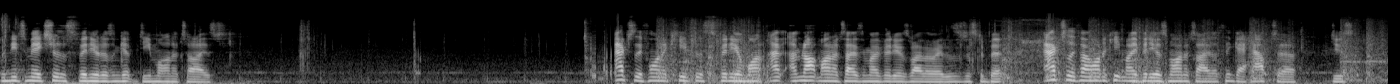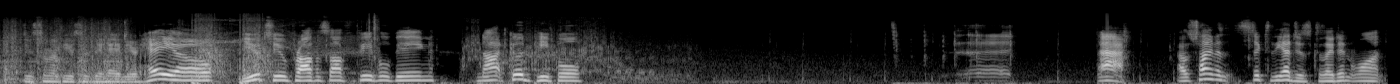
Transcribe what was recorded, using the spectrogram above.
We need to make sure this video doesn't get demonetized. Actually, if I want to keep this video mon- I am not monetizing my videos, by the way, this is just a bit. Actually, if I want to keep my videos monetized, I think I have to do, do some abusive behavior. Heyo! YouTube profits off of people being not good people. Ah! I was trying to stick to the edges because I didn't want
